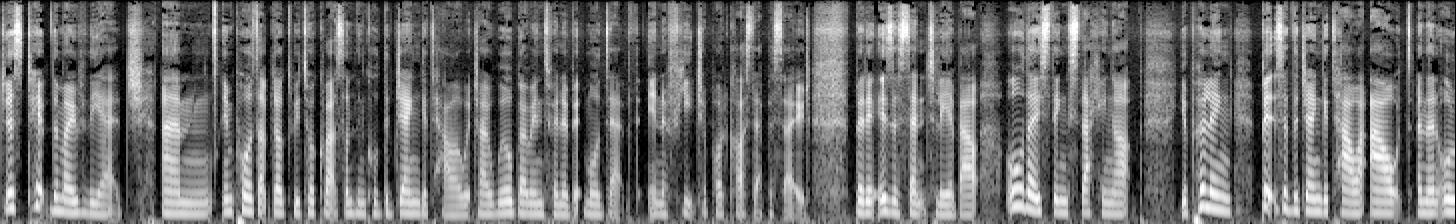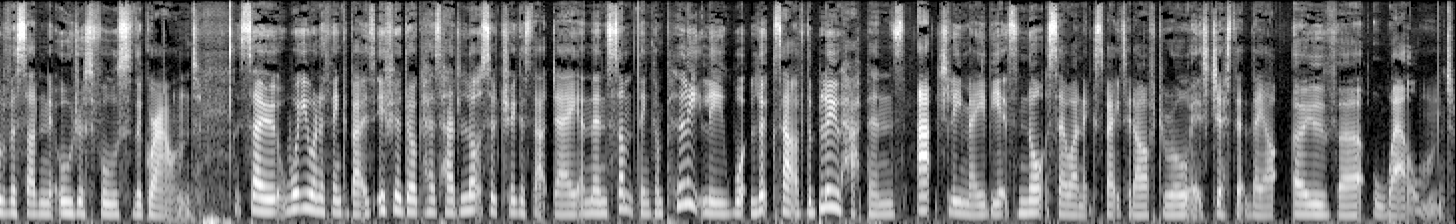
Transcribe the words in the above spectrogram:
just tipped them over the edge? Um, in Paws Up Dogs, we talk about something called the Jenga Tower, which I will go into in a bit more depth in a future podcast episode. But it is essentially about all those things stacking up. You're pulling bits of the Jenga Tower out, and then all of a sudden it all just falls to the ground. So, what you want to think about is if your dog has had lots of triggers that day and then something completely what looks out of the blue happens, actually, maybe it's not so unexpected after all, it's just that they are overwhelmed.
